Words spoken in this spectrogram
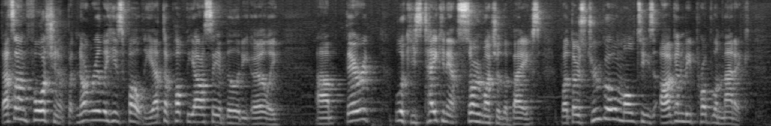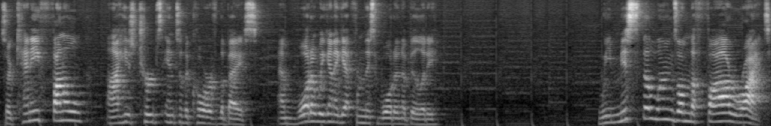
That's unfortunate, but not really his fault. He had to pop the RC ability early. Um, there, look, he's taken out so much of the base, but those two goal multis are going to be problematic. So can he funnel uh, his troops into the core of the base? And what are we going to get from this Warden ability? We missed the loons on the far right.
